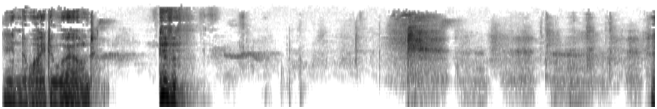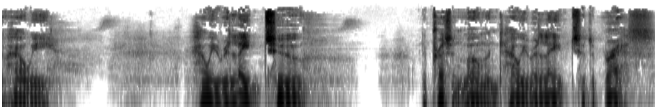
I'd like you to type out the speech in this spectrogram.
in the wider world. so how we how we relate to the present moment, how we relate to the breath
